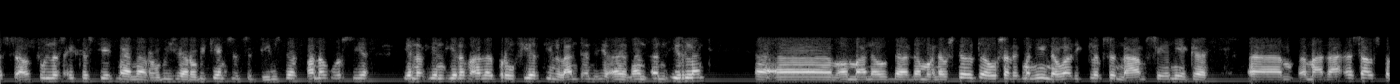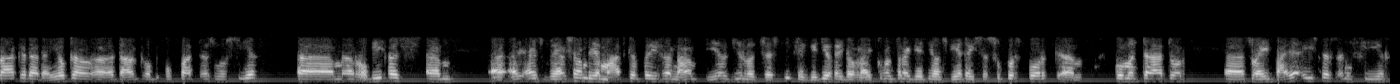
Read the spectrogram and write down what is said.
is al voelers uitgesteek na na Robbie se Robbie Kempson se dienste van op oorsee een of een een of ander pro 14 land in in, in Ierland. Ehm uh, maar nou daar dan nou stilte hoe sal ek maar nie nou al die klub se naam sê nie ek ehm um, maar daar is al sprake dat hy ook al uh, dalk op op pad is oorsee. Ehm um, Robbie is ehm um, uh, hy is werksaam by 'n maatskappy genaamd BLG Logistics. Ek weet nie of hy nog 'n kontrak het nie. Ons weet hy's 'n supersport ehm um, kommentator. Uh, so hy baie eisters in vuur.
